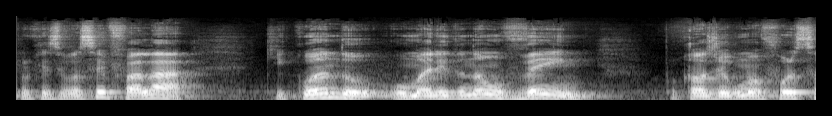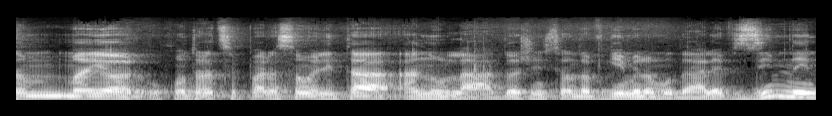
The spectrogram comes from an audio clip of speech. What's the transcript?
porque se você falar que quando o marido não vem por causa de alguma força maior, o contrato de separação ele está anulado, a gente está no Gimel Mudalev, Zimnen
